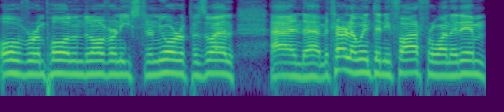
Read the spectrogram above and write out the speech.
over in Poland and over in Eastern Europe as well. And uh, Materla went and he fought for one of them,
